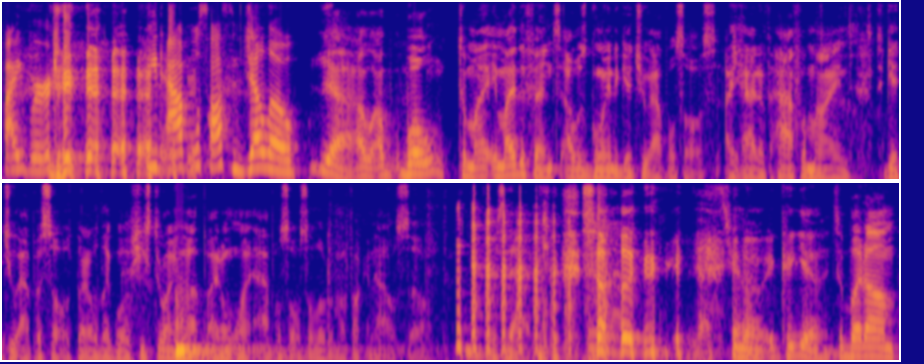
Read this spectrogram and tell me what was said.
fiber. Eat applesauce and Jello. Yeah, I, I- well, to my in my defense, I was going to get you applesauce. I had a half a mind to get you applesauce, but I was like, well, if she's throwing up, I don't want applesauce all over my fucking house. So there's that. so That's true. you know, it could yeah. So, but um,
